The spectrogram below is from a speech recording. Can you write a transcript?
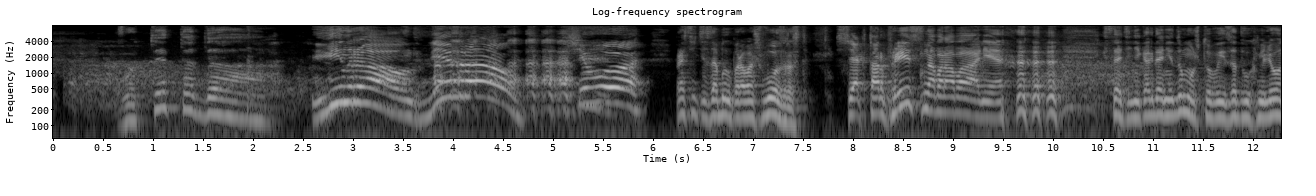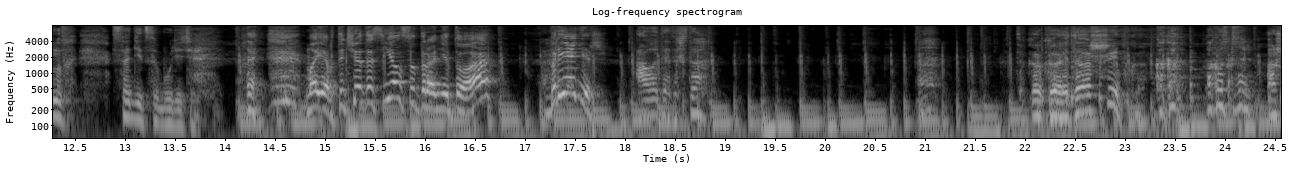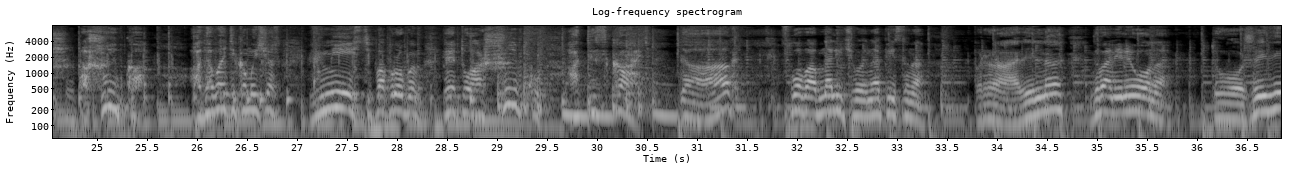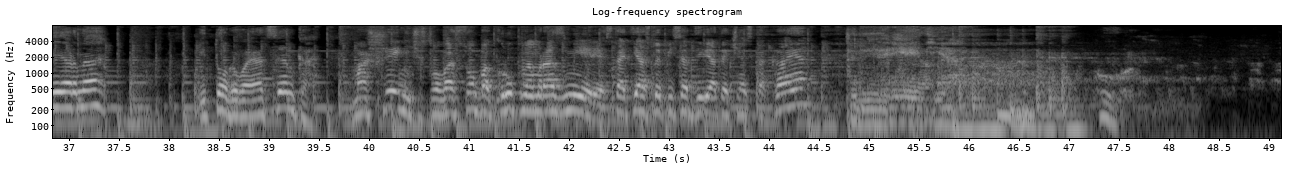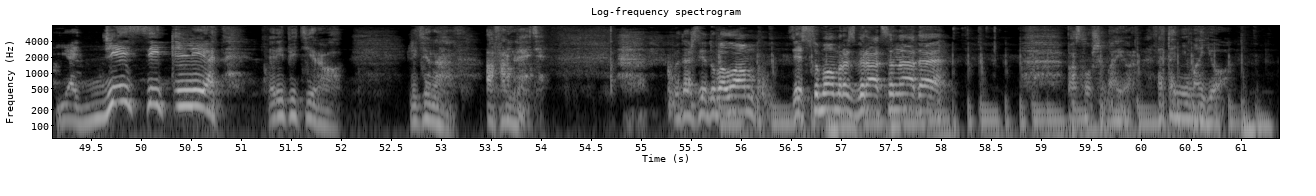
вот это да! Вин-раунд! Вин-раунд! Чего? Простите, забыл про ваш возраст. Сектор приз на барабане. Кстати, никогда не думал, что вы из-за двух миллионов садиться будете. Майор, ты что-то съел с утра не то, а? Бредишь? А вот это что? Это какая-то ошибка. Как, как, как вы сказали? Ошибка. Ошибка. А давайте-ка мы сейчас вместе попробуем эту ошибку отыскать. Так, слово обналичивая написано правильно. 2 миллиона. Тоже верно. Итоговая оценка – мошенничество в особо крупном размере. Статья 159, часть какая? Третья. Фух. Я 10 лет репетировал. Лейтенант, оформляйте. Подожди, дуболом. Здесь с умом разбираться надо. Послушай, майор, это не мое.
